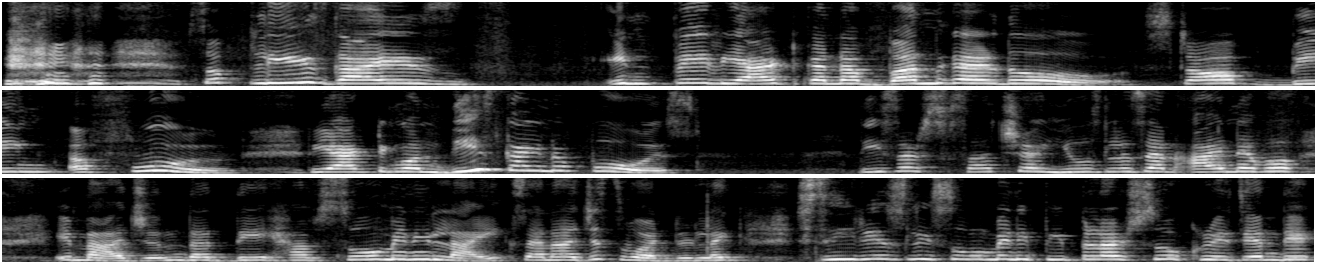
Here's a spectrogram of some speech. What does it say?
so please guys इन पे रिएक्ट करना बंद कर दो स्टॉप बीइंग अ फूल रिएक्टिंग ऑन दीज काइंड ऑफ पोस्ट these are such a useless and i never imagined that they have so many likes and i just wondered like seriously so many people are so crazy and they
